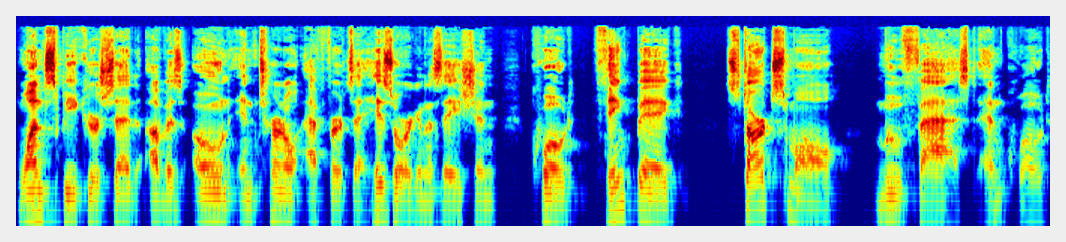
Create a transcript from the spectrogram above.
One speaker said of his own internal efforts at his organization, quote, think big, start small, move fast, end quote.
